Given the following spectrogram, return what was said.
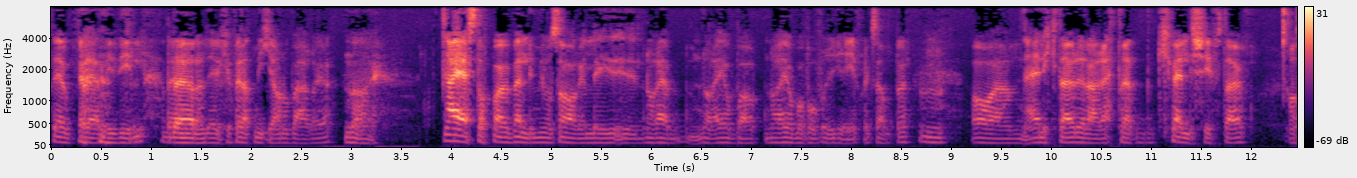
Det er jo fordi vi vil. Det er, det. er jo ikke fordi at vi ikke har noe bære å gjøre. Nei. Nei, jeg stoppet jo veldig mye hos Aril når jeg, når jeg jobbet, når jeg jobbet på frigeri, for eksempel. Og um, jeg likte jo det der etter et kveldsskift også. Og,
